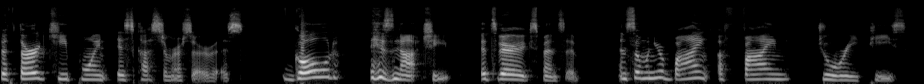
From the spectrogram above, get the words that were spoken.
The third key point is customer service. Gold is not cheap, it's very expensive. And so when you're buying a fine jewelry piece,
